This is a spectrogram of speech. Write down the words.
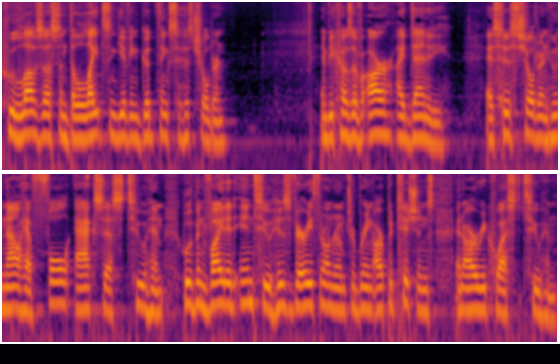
who loves us and delights in giving good things to his children, and because of our identity as his children who now have full access to him, who have been invited into his very throne room to bring our petitions and our requests to him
